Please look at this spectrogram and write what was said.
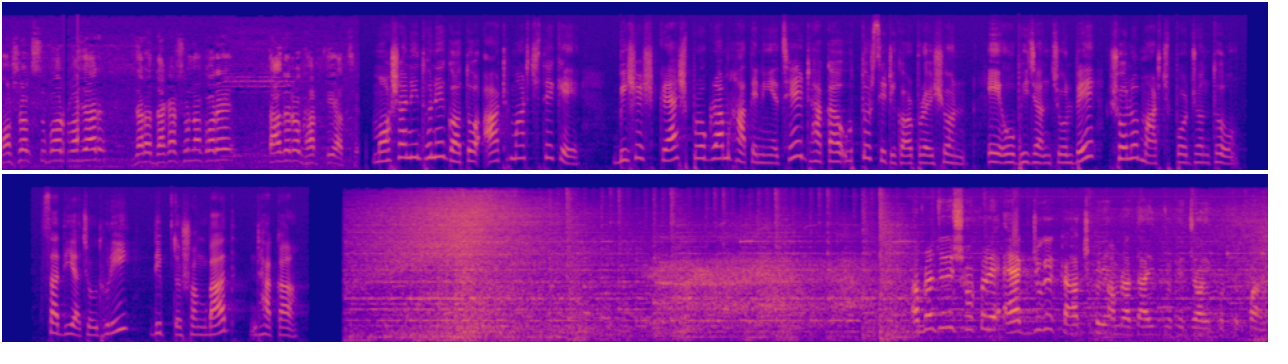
মশক সুপারভাইজার যারা দেখাশোনা করে তাদেরও ঘাটতি আছে। মশা নিধনে গত আট মার্চ থেকে বিশেষ ক্র্যাশ প্রোগ্রাম হাতে নিয়েছে ঢাকা উত্তর সিটি কর্পোরেশন। এ অভিযান চলবে ষোলো মার্চ পর্যন্ত। সাদিয়া চৌধুরী দীপ্ত সংবাদ ঢাকা। আমরা যদি সকলে একযোগে কাজ করি আমরা দারিদ্রকে জয় করতে পারব।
